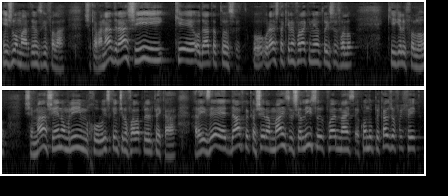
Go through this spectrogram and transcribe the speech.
Em Shlomar temos que falar, shekavanad rashi que o data tosfet. O Rashi está querendo falar que nem o Tosfet falou. O que, que ele falou? Shema she'en omrim chulu, isso que a gente não fala para ele pecar. Areizé é dafka kasher amais shalisur kvar nais, é quando o pecado já foi feito.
